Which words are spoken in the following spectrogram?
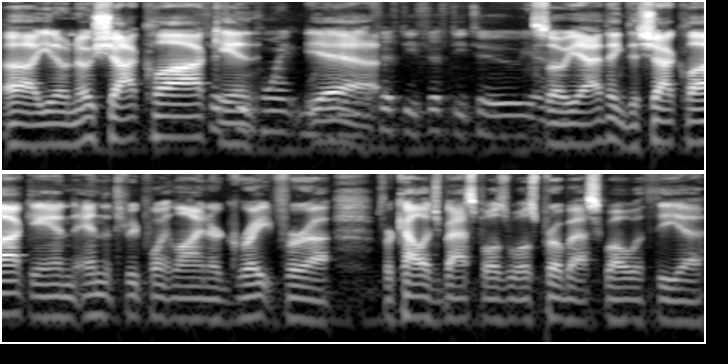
Uh, you know, no shot clock 50 and point, yeah. 50, 52. You So yeah, I think the shot clock and and the three point line are great for uh, for college basketball as well as pro basketball with the uh,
